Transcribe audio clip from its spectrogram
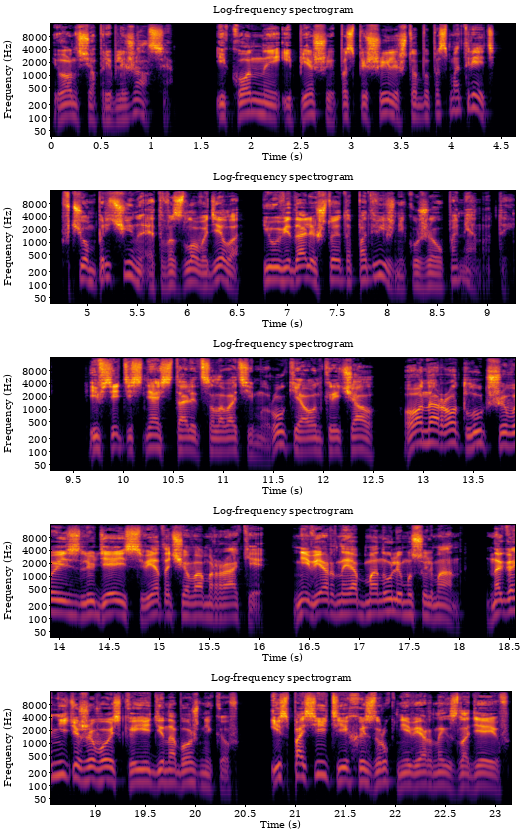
и он все приближался. И конные, и пешие поспешили, чтобы посмотреть, в чем причина этого злого дела, и увидали, что это подвижник, уже упомянутый. И все, теснясь, стали целовать ему руки, а он кричал «О, народ лучшего из людей, светоча во мраке! Неверные обманули мусульман! Нагоните же войско единобожников и спасите их из рук неверных злодеев!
